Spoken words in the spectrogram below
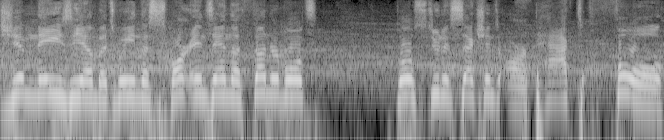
gymnasium between the Spartans and the Thunderbolts. Both student sections are packed full.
